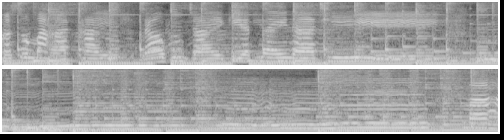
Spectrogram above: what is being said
กระทรวงมหาดไทย เราภูมิใจเกียรติในนาทีมมห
